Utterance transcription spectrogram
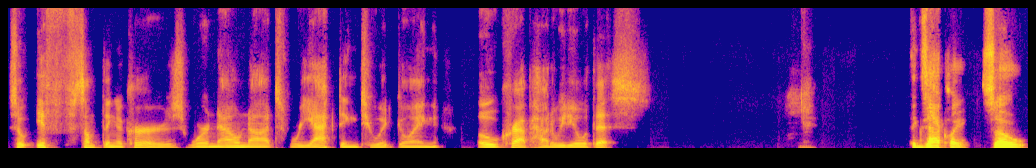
so if something occurs we're now not reacting to it going oh crap how do we deal with this exactly so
